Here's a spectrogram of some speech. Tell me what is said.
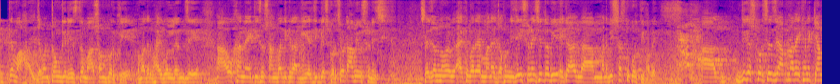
ইজতেমা হয় যেমন টঙ্গীর ইজতেমা সম্পর্কে আমাদের ভাই বললেন যে আহ, ওখানে কিছু সাংবাদিকরা গিয়ে জিজ্ঞেস করছে ওটা আমিও শুনেছি। সেই জন্য একেবারে মানে যখন নিজেই শুনেছি তো এটা মানে বিশ্বাস তো করতে হবে। জিজ্ঞেস করছে যে আপনারা এখানে কেন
